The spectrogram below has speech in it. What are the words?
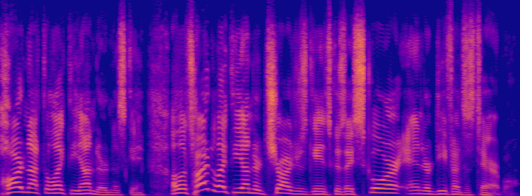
Hard not to like the under in this game. Although it's hard to like the under Chargers games because they score and their defense is terrible.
